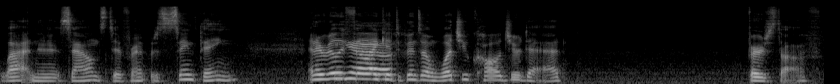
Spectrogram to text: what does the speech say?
Latin and it sounds different, but it's the same thing. And I really feel like it depends on what you called your dad. First off,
